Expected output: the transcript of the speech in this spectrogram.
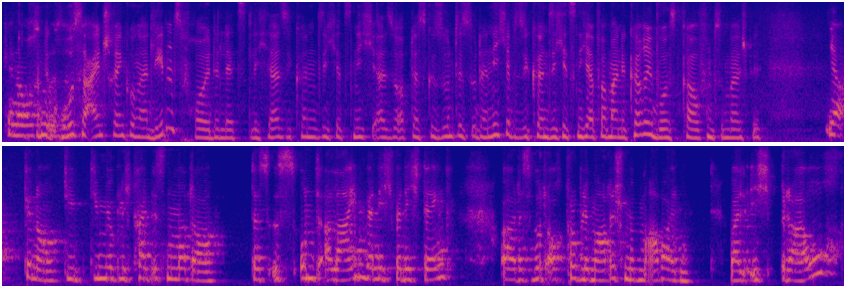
genau Auch so eine ist es. große Einschränkung an Lebensfreude letztlich. Ja, Sie können sich jetzt nicht, also ob das gesund ist oder nicht, aber Sie können sich jetzt nicht einfach mal eine Currywurst kaufen zum Beispiel. Ja, genau. Die, die Möglichkeit ist nicht mehr da. Das ist, und allein, wenn ich, wenn ich denke, äh, das wird auch problematisch mit dem Arbeiten. Weil ich brauche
